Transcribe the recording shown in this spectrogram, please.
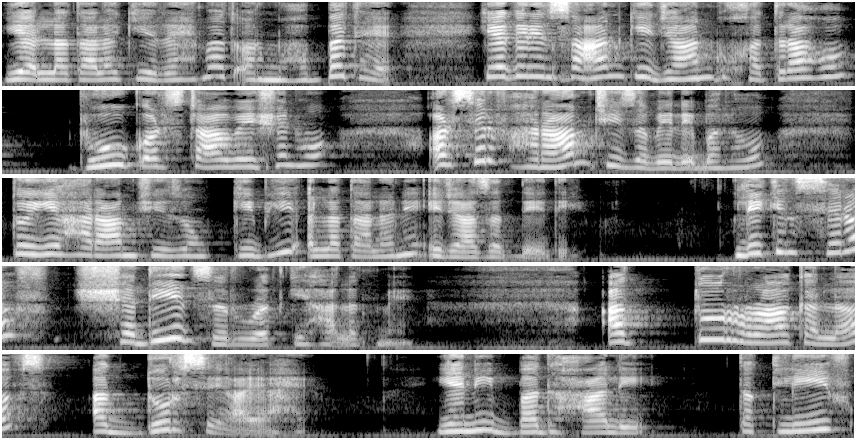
یہ اللہ تعالیٰ کی رحمت اور محبت ہے کہ اگر انسان کی جان کو خطرہ ہو، بھوک اور سٹاویشن ہو اور صرف حرام چیز اویلیبل ہو، تو یہ حرام چیزوں کی بھی اللہ تعالیٰ نے اجازت دے دی۔ لیکن صرف شدید ضرورت کی حالت میں۔ اترا کا لفظ ادر سے آیا ہے یعنی بدحالی، تکلیف،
